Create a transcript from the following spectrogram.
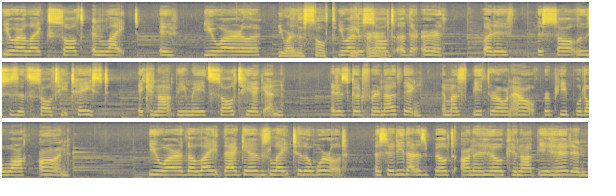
You are like salt and light. If you are you are the salt. you are the, earth. salt of the earth. But if the salt loses its salty taste, it cannot be made salty again. It is good for nothing. It must be thrown out for people to walk on. You are the light that gives light to the world. A city that is built on a hill cannot be hidden,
